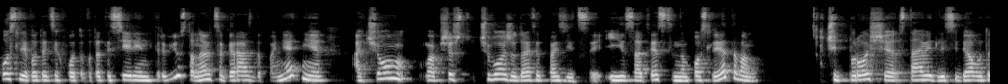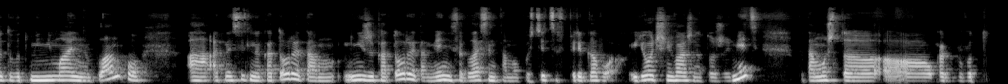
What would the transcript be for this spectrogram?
после вот этих вот вот этой серии интервью становится гораздо понятнее, о чем вообще чего ожидать от позиции, и соответственно после этого чуть проще ставить для себя вот эту вот минимальную планку, а относительно которой, там, ниже которой там, я не согласен там, опуститься в переговорах. Ее очень важно тоже иметь, потому что э, как бы вот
